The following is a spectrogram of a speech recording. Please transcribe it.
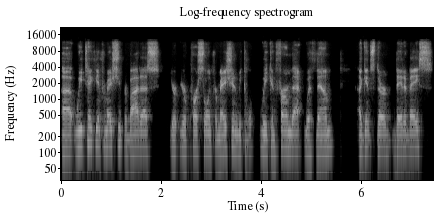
Uh, we take the information you provide us, your, your personal information. We, we confirm that with them against their database.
